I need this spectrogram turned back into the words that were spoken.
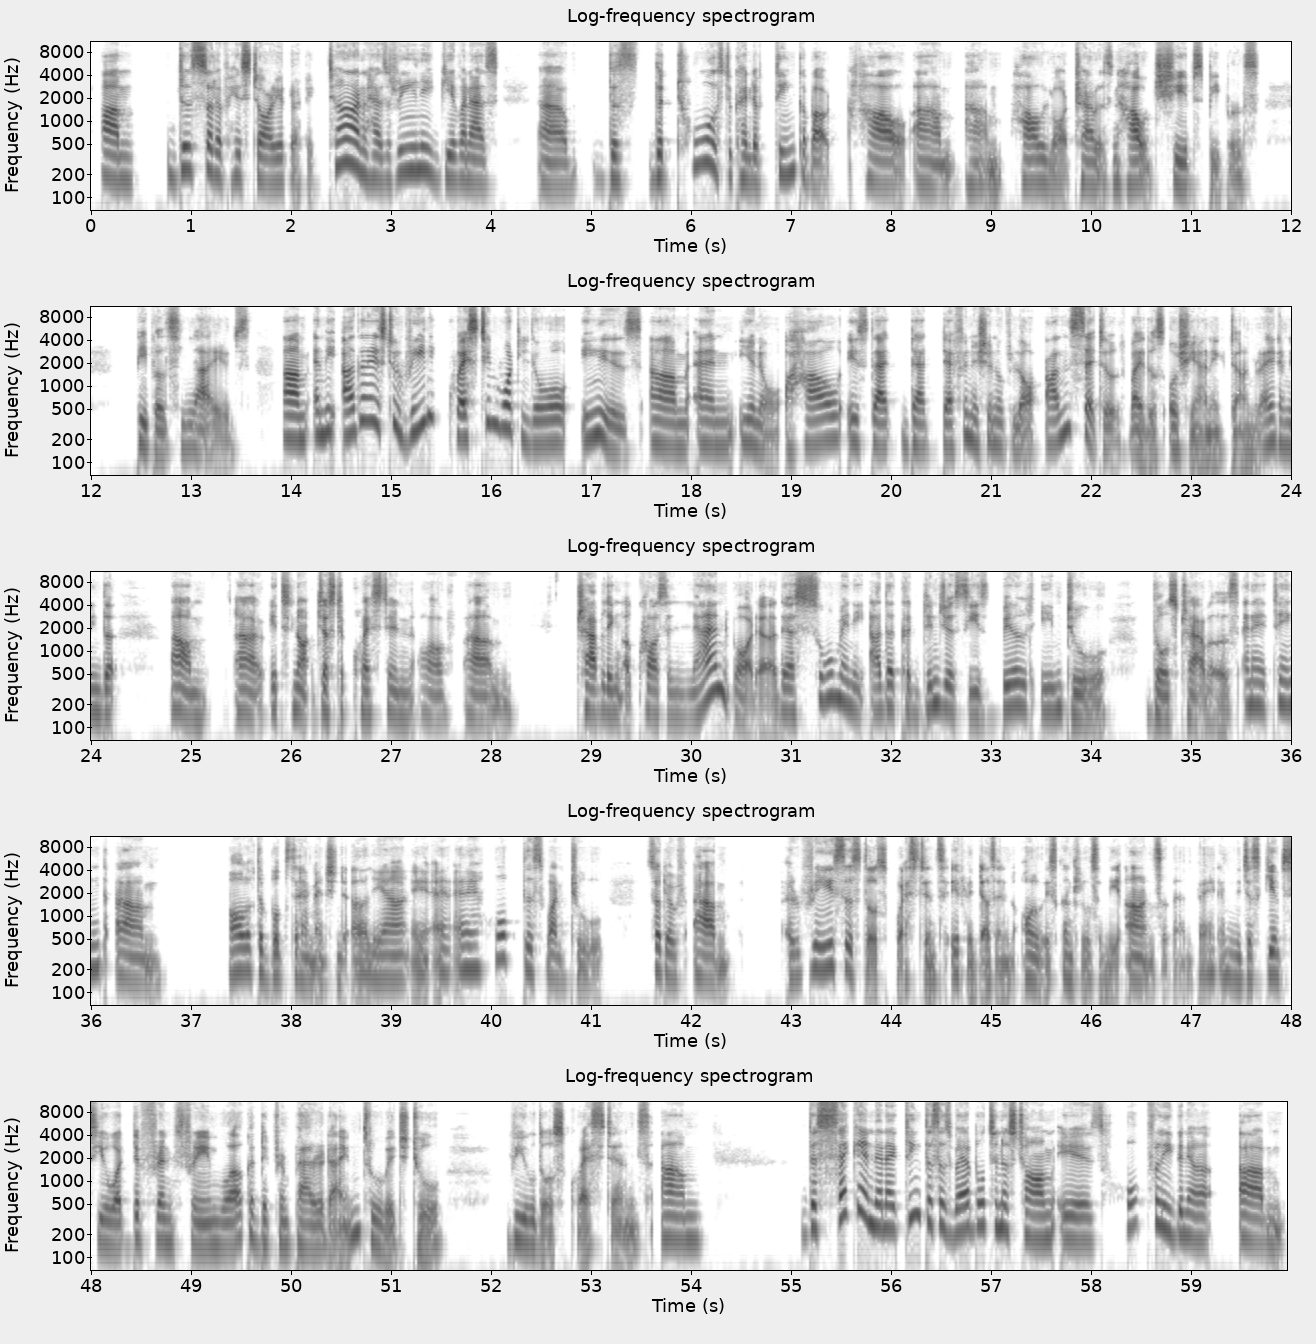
um, this sort of historiographic turn has really given us uh, this, the tools to kind of think about how um, um how law travels and how it shapes people's people's lives. Um, and the other is to really question what law is, um, and you know how is that that definition of law unsettled by this oceanic turn, right? I mean, the um, uh, it's not just a question of um, traveling across a land border. There are so many other contingencies built into those travels, and I think um, all of the books that I mentioned earlier, and, and I hope this one too, sort of um, raises those questions if it doesn't always conclusively answer them, right? I mean, it just gives you a different framework, a different paradigm through which to view those questions. Um, the second, and I think this is where Boats in Storm is hopefully going to um,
